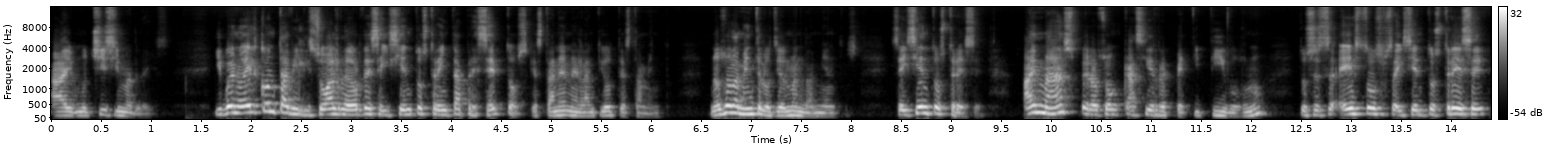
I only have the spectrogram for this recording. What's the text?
Hay muchísimas leyes. Y bueno, él contabilizó alrededor de 630 preceptos que están en el Antiguo Testamento. No solamente los 10 mandamientos, 613. Hay más, pero son casi repetitivos, ¿no? Entonces, estos 613,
